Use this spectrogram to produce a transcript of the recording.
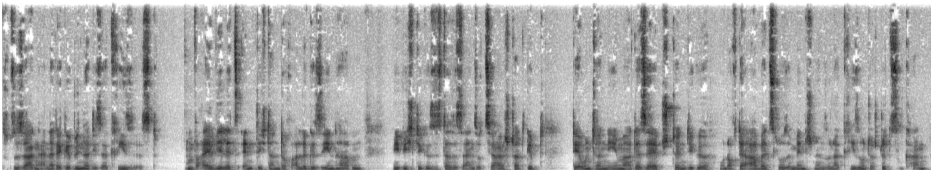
sozusagen einer der Gewinner dieser Krise ist weil wir letztendlich dann doch alle gesehen haben, wie wichtig es ist, dass es einen Sozialstaat gibt, der Unternehmer, der Selbstständige und auch der arbeitslose Menschen in so einer Krise unterstützen kann.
